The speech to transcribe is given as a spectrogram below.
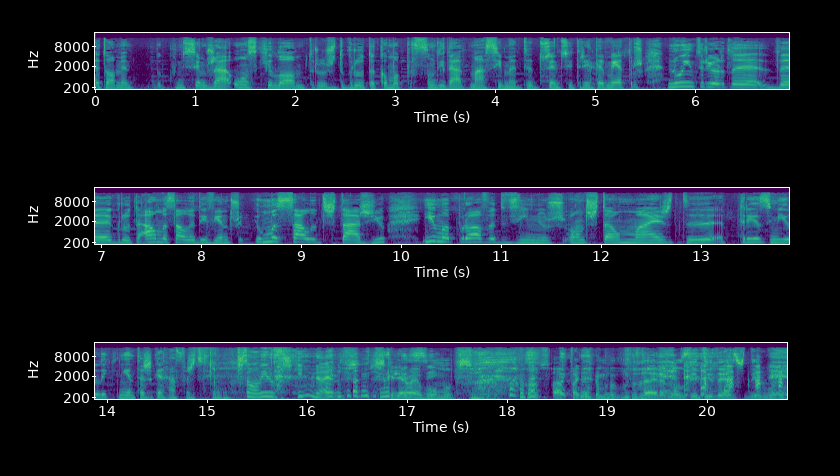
Atualmente conhecemos já 11 quilómetros de gruta com uma profundidade máxima de 230 metros. No interior da, da gruta há uma sala de eventos, uma sala de estágio e uma prova de vinhos, onde estão mais de 13.500 garrafas de vinho. Estão ali no fresquinho, não é? Se calhar não é bom uma pessoa só apanhar uma bodeira num sítio desses, digo eu.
